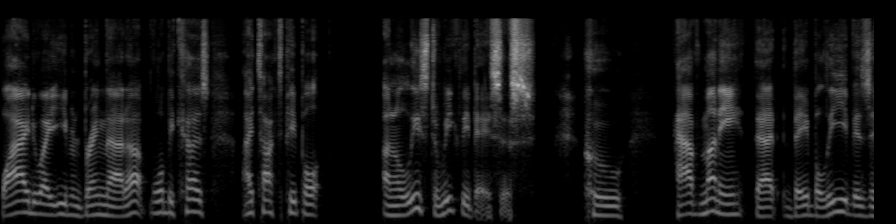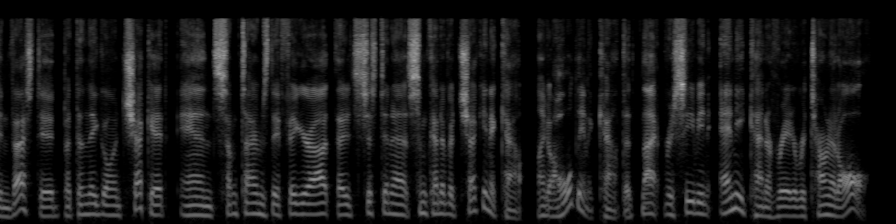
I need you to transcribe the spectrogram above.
why do I even bring that up? Well, because I talk to people on at least a weekly basis who have money that they believe is invested, but then they go and check it. And sometimes they figure out that it's just in a some kind of a checking account, like a holding account that's not receiving any kind of rate of return at all.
